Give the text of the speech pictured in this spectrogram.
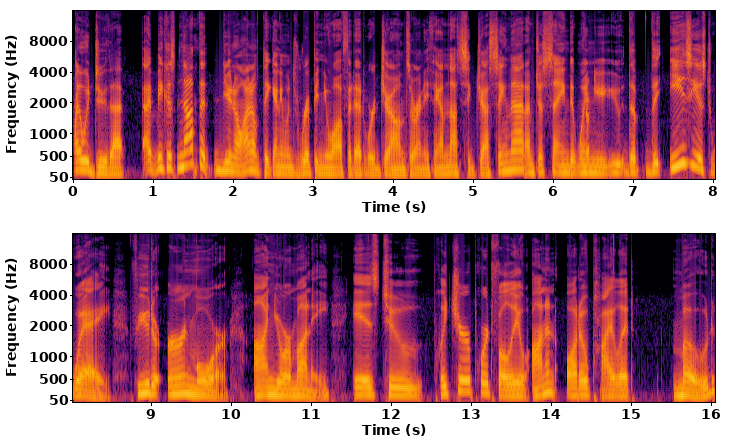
I would do that. I, because not that you know, I don't think anyone's ripping you off at Edward Jones or anything. I'm not suggesting that. I'm just saying that when you, you the the easiest way for you to earn more on your money is to put your portfolio on an autopilot mode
